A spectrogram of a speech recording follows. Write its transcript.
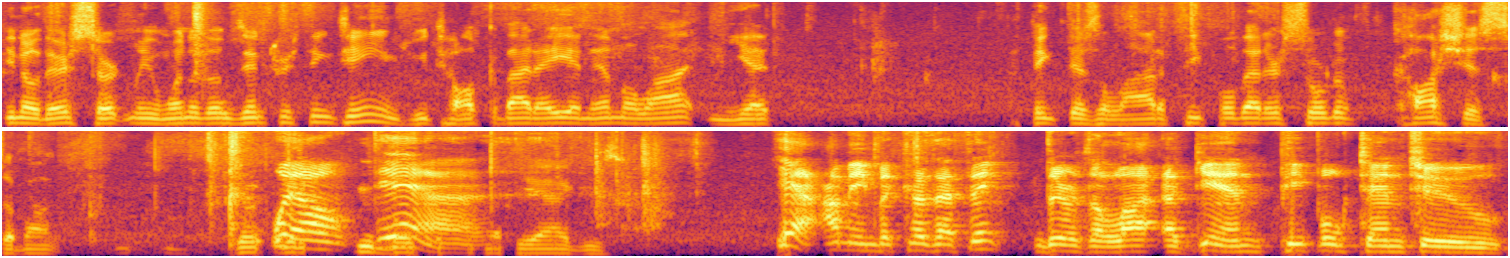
you know, they're certainly one of those interesting teams. We talk about A&M a lot, and yet I think there's a lot of people that are sort of cautious about. Well, yeah, about the Aggies. Yeah, I mean, because I think there's a lot. Again, people tend to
